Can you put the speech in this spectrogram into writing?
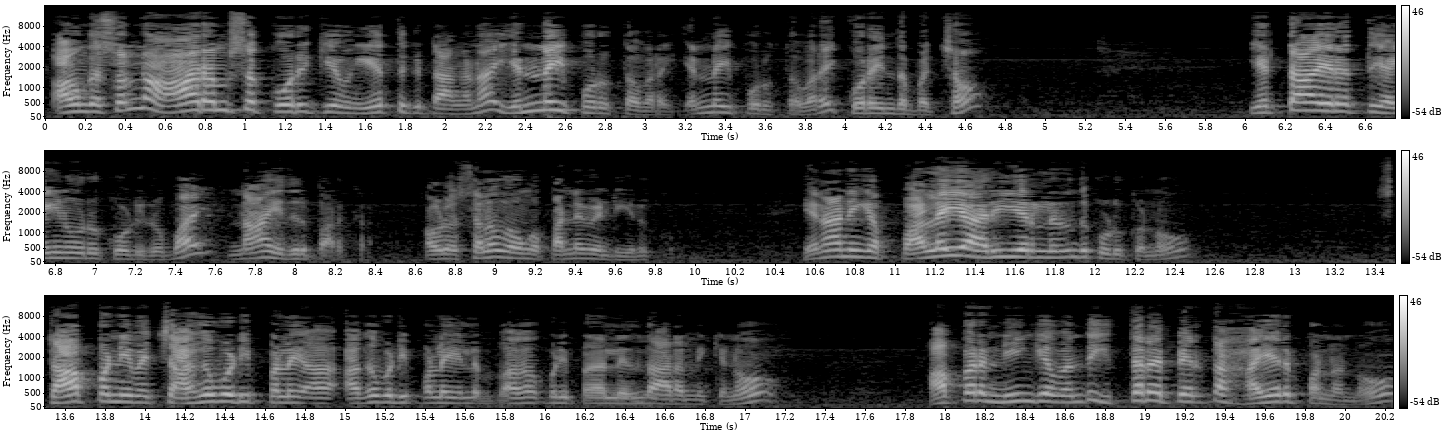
அவங்க சொன்ன ஆரம்ச கோரிக்கையை கோரிக்கை அவங்க ஏத்துக்கிட்டாங்கன்னா என்னை பொறுத்தவரை என்னை பொறுத்தவரை குறைந்தபட்சம் எட்டாயிரத்தி ஐநூறு கோடி ரூபாய் நான் எதிர்பார்க்கிறேன். அவ்வளோ செலவு அவங்க பண்ண வேண்டி இருக்கும் ஏன்னா நீங்கள் பழைய அரியர்லேருந்து கொடுக்கணும். ஸ்டாப் பண்ணி வச்ச அகவடி பழை அகவடி அகவடி ஆரம்பிக்கணும். அப்புறம் நீங்கள் வந்து இத்தனை பேர்த்த ஹையர் பண்ணணும்.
